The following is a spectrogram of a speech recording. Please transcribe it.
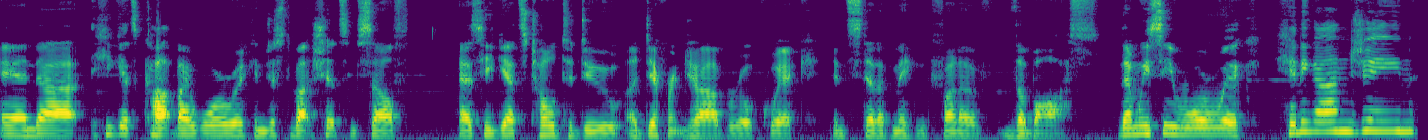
And uh, he gets caught by Warwick and just about shits himself as he gets told to do a different job real quick instead of making fun of the boss. Then we see Warwick hitting on Jane.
